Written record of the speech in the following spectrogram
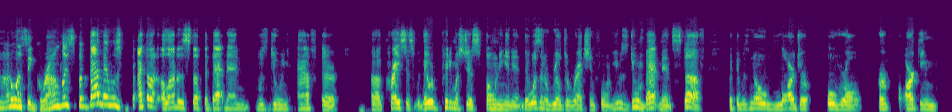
I don't want to say groundless, but Batman was. I thought a lot of the stuff that Batman was doing after uh, Crisis, they were pretty much just phoning it in. There wasn't a real direction for him. He was doing Batman stuff, but there was no larger overall per- arcing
